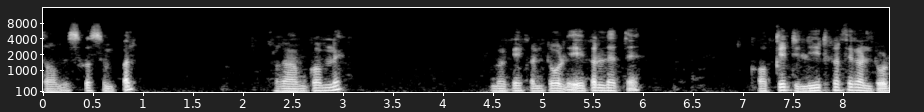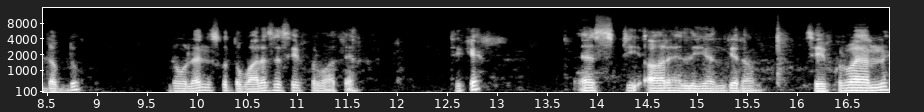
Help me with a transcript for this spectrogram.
तो हम इसको सिंपल प्रोग्राम को हमने बल्कि कंट्रोल ए कर लेते हैं। कॉपी डिलीट करते कंट्रोल डब्ल्यू एन इसको दोबारा से सेव करवाते हैं। ठीक है? S T R L E N के नाम। सेव करवाया हमने।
